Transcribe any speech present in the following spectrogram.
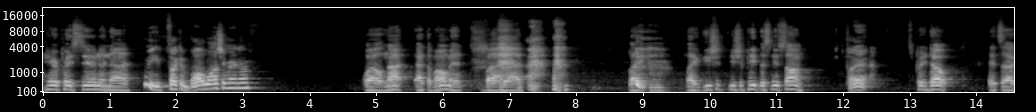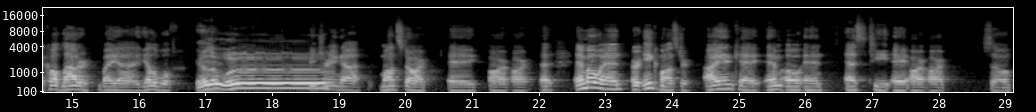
here pretty soon, and uh, What, are you fucking ball washing right now? Well, not at the moment, but uh, like, like you should you should peep this new song. Play it. It's pretty dope. It's uh, called "Louder" by uh, Yelawolf, Yellow Wolf. featuring uh, Monstar, A R R uh, M O N or Ink Monster, I N K M O N S T A R R. So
